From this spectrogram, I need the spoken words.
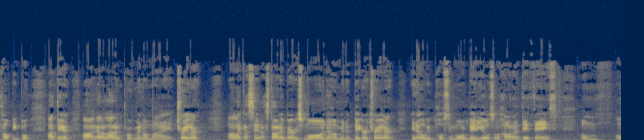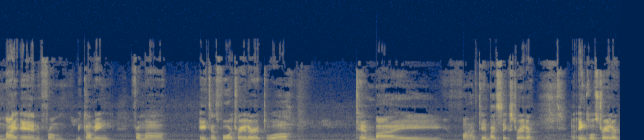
help people out there. Uh, i got a lot of improvement on my trailer. Uh, like i said i started very small and now i'm in a bigger trailer and i will be posting more videos on how i did things on on my end from becoming from a 8 times 4 trailer to a 10 by 5, 10 by 6 trailer. uh, enclosed trailer.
